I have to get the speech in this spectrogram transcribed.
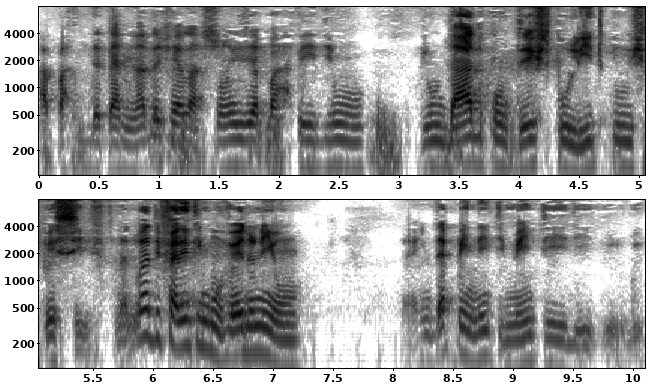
a partir de determinadas relações e a partir de um, de um dado contexto político específico. Né? Não é diferente em governo nenhum. Independentemente de, de, de,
